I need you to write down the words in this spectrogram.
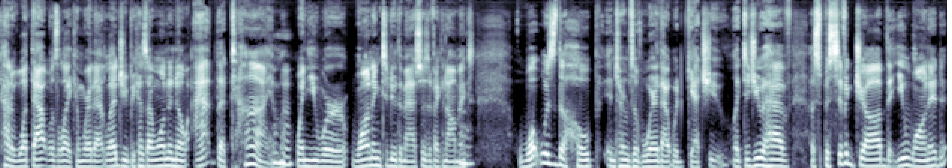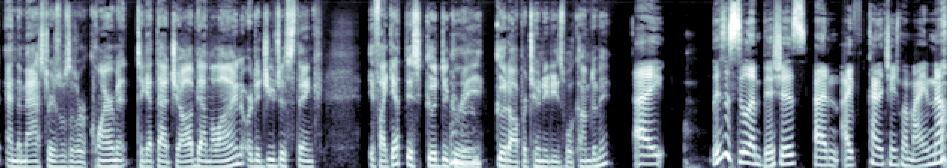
kind of what that was like and where that led you because I want to know at the time mm-hmm. when you were wanting to do the Masters of Economics, mm-hmm. what was the hope in terms of where that would get you? Like, did you have a specific job that you wanted and the Masters was a requirement to get that job down the line? Or did you just think, if I get this good degree, mm-hmm. good opportunities will come to me? I this is still ambitious and I've kind of changed my mind now.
